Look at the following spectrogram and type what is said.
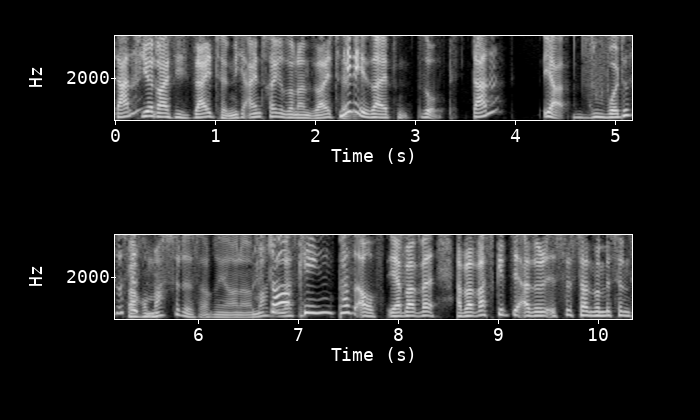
dann 34 Seiten, nicht Einträge, sondern Seiten. Nee, nee, Seiten. So, dann Ja, du wolltest es Warum wissen. machst du das, Ariana? Mach, lass- Stalking, pass auf. Ja, aber, aber was gibt dir, also ist es dann so ein bisschen,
